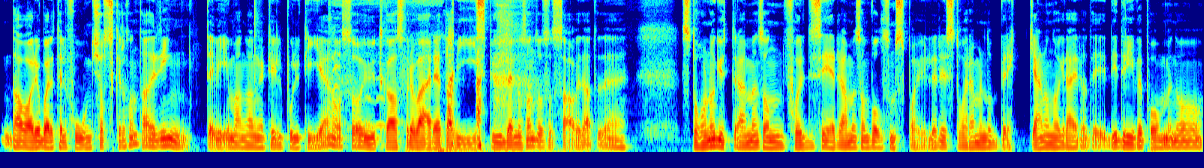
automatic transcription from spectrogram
da var det jo bare telefonkiosker og sånn. Da ringte vi mange ganger til politiet, og så utga oss for å være et avisbud eller noe sånt, og så sa vi det at det står noen gutter her med en sånn Ford Sierra med sånn voldsom spoiler, de står her med noe brekkjern og noe greier, og de, de driver på med noe,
